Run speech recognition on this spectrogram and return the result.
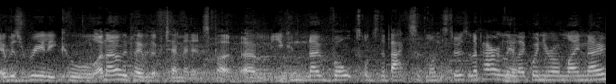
It was really cool, and I only played with it for ten minutes. But um, you can now vault onto the backs of monsters, and apparently, Yeah. like when you're online now,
